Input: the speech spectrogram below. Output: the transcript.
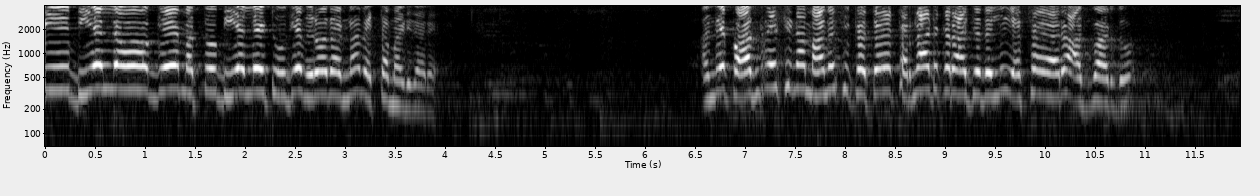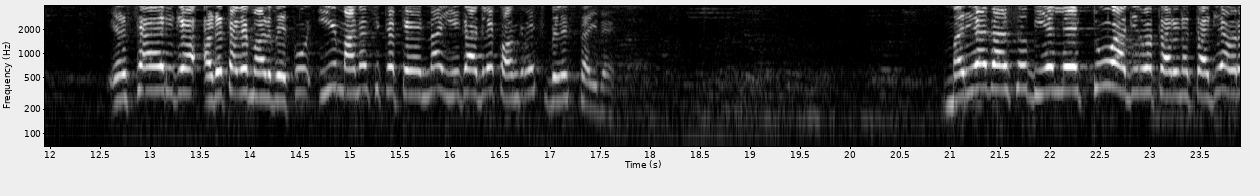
ಈ ಬಿ ಎಲ್ ಒಗೆ ಮತ್ತು ಬಿ ಎಲ್ ಎ ಟೂಗೆ ವಿರೋಧವನ್ನು ವ್ಯಕ್ತ ಮಾಡಿದ್ದಾರೆ. ಅಂದ್ರೆ ಕಾಂಗ್ರೆಸ್ಸಿನ ಮಾನಸಿಕತೆ ಕರ್ನಾಟಕ ರಾಜ್ಯದಲ್ಲಿ ಎಸ್ ಐ ಆರ್ ಆಗಬಾರ್ದು. ಎಸ್ ಐ ಆರ್ಗೆ ಅಡೆತಡೆ ಮಾಡಬೇಕು. ಈ ಮಾನಸಿಕತೆಯನ್ನ ಈಗಾಗಲೇ ಕಾಂಗ್ರೆಸ್ ಬೆಳೆಸ್ತಾ ಇದೆ. Mariyadas B L A two ಆಗಿರುವ ಕಾರಣಕ್ಕಾಗಿ ಅವರ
